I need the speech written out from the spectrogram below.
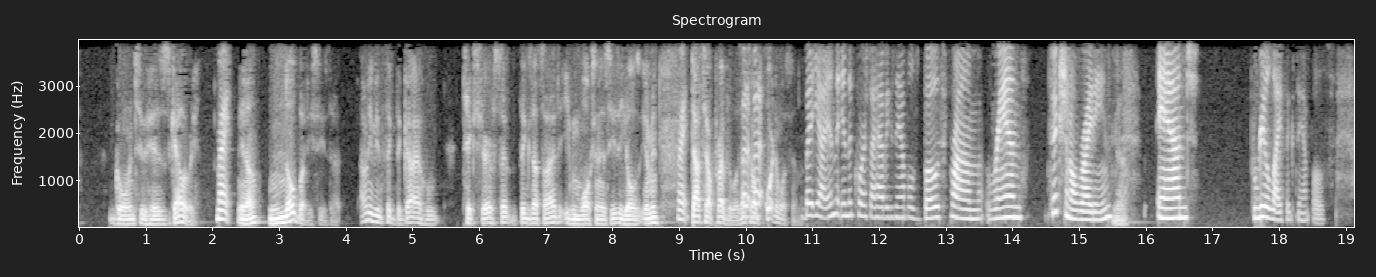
going to his gallery. Right. You know, nobody sees that. I don't even think the guy who takes care of things outside even walks in and sees it. He always, you know what I mean? Right. That's how private it was. That's But- how but- important it was to him. But yeah, in the in the course, I have examples both from Rand's fictional writings Yeah. and real life examples.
